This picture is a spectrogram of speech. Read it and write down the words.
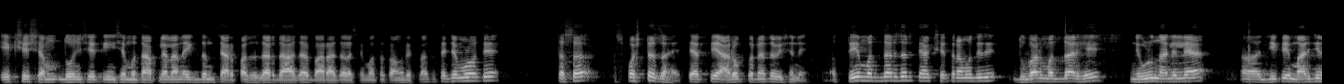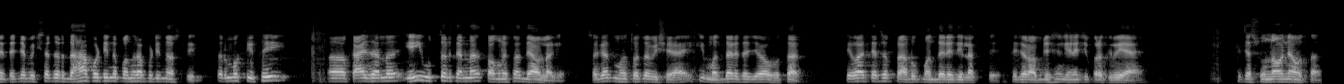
एकशे शं दोनशे तीनशे मतं आपल्याला ना एकदम चार पाच हजार दहा हजार बारा हजार असे मतं काँग्रेसला. तर त्याच्यामुळं ते तसं स्पष्टच आहे. त्यात ते आरोप करण्याचा विषय नाही. ते मतदार जर त्या क्षेत्रामध्ये दुबार मतदार हे निवडून आलेल्या जी काही मार्जिन आहे त्याच्यापेक्षा जर दहा पटीनं पंधरा पटीनं असतील तर मग तिथेही काय झालं? हेही उत्तर त्यांना काँग्रेसला द्यावं लागेल. सगळ्यात महत्त्वाचा विषय आहे की मतदार याद्या जेव्हा होतात तेव्हा त्याचं प्रारूप मतदार यादी लागते. त्याच्यावर ऑब्जेक्शन घेण्याची प्रक्रिया आहे. त्याच्या सुनावण्या होतात.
